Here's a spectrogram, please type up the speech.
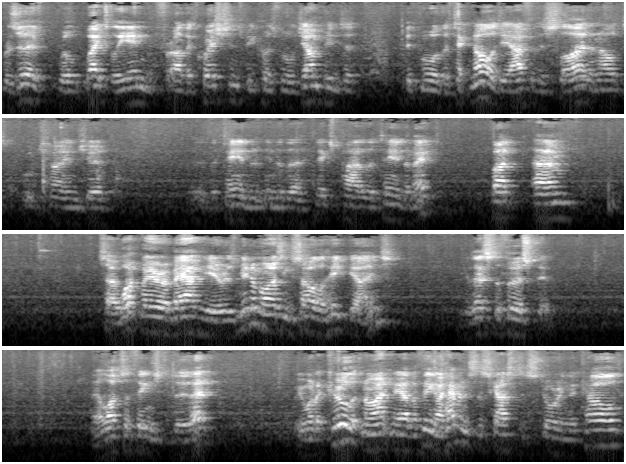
reserve, we'll wait till the end for other questions because we'll jump into a bit more of the technology after this slide and I'll we'll change uh, the tandem into the next part of the tandem act. But um, so what we're about here is minimising solar heat gains because that's the first step. There are lots of things to do that. We want to cool at night. Now the thing I haven't discussed is storing the cold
